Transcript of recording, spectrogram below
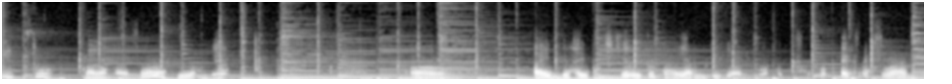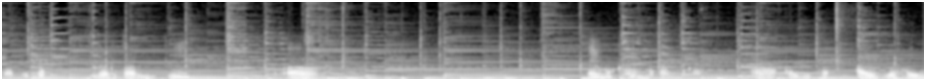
itu kalau nggak salah filmnya uh, Idol High Muskil itu tayang di Januari XX1 dan itu nonton di uh, eh bukan bukan bukan. Uh, idea idea high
